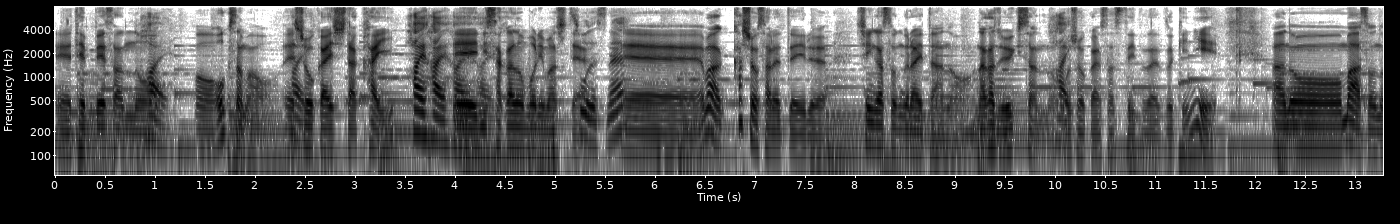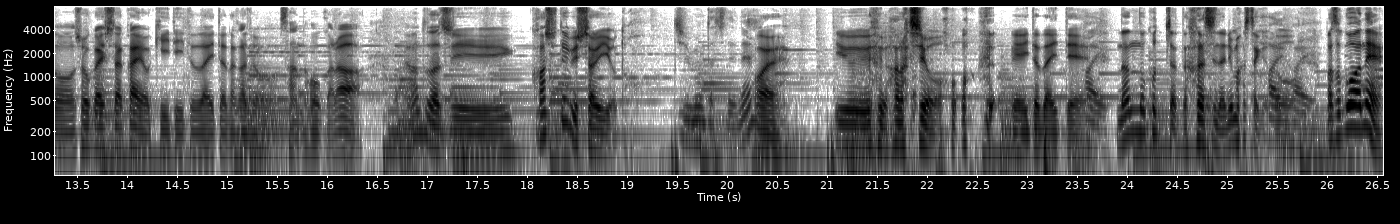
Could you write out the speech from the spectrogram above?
えー哲平さんの、はい。お奥様を、えーはい。紹介した回、はいはいはいはい。えーに遡りましてそうですね。えーまあ、歌手をされているシンガーソングライターの中条由紀さんのごはい。紹介させていただいた時に、あのーまあ、その紹介した回を聞いていただいた中条さんの方からあなたたち歌手デビューしたらいいよ自分たちでね。と、はい、いう話を、えーいただいて、はい。何のこっちゃって話になりましたけど、はいはい。まあ、そこはね、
